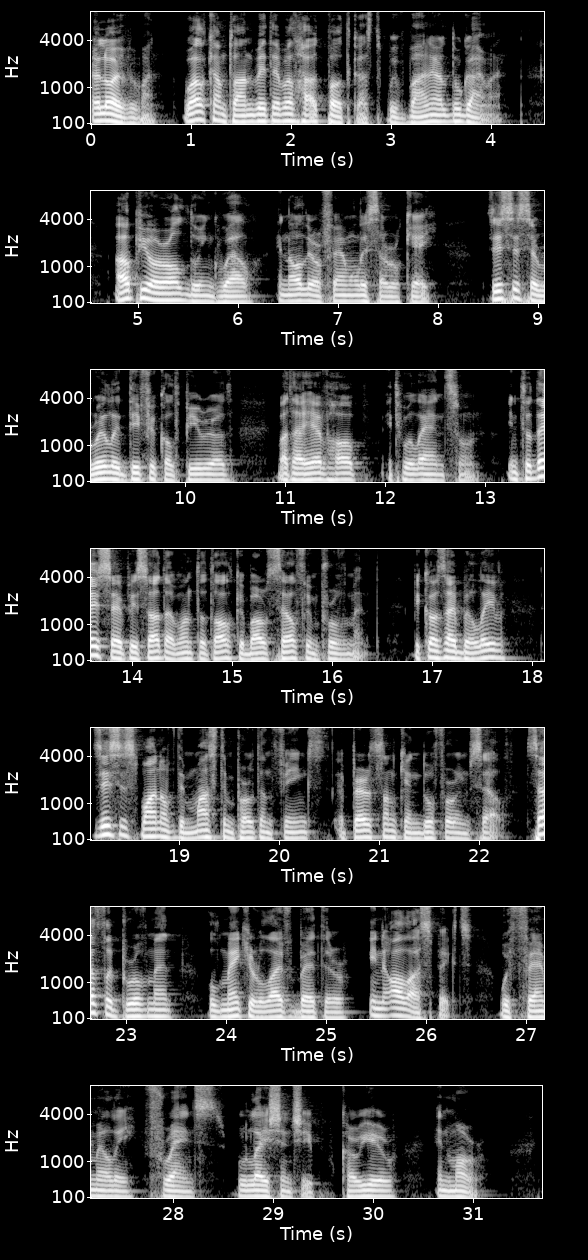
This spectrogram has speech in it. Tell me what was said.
Hello everyone. Welcome to Unbeatable Heart Podcast with Baniel Dugaiman. I hope you are all doing well and all your families are okay. This is a really difficult period, but I have hope it will end soon. In today's episode, I want to talk about self improvement because I believe this is one of the most important things a person can do for himself. Self improvement will make your life better in all aspects with family, friends, relationship, career, and more.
